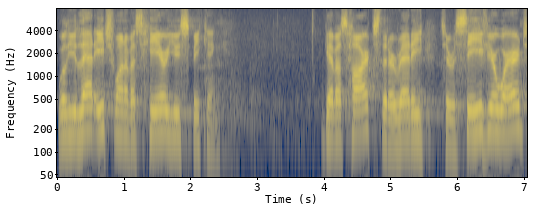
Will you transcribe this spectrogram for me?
will you let each one of us hear you speaking? Give us hearts that are ready to receive your word,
